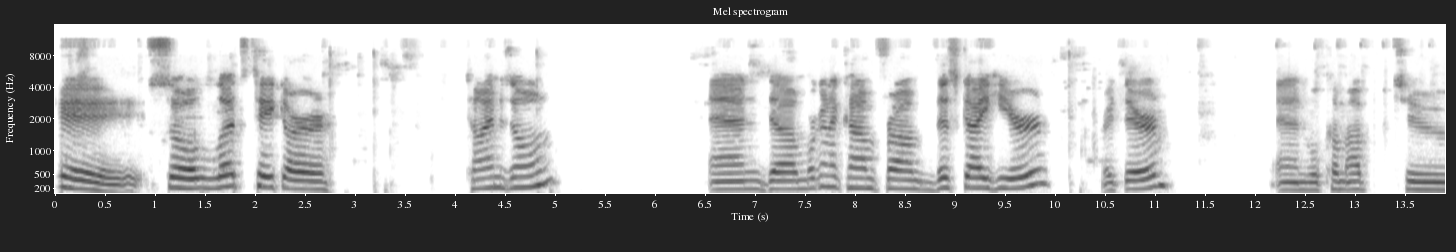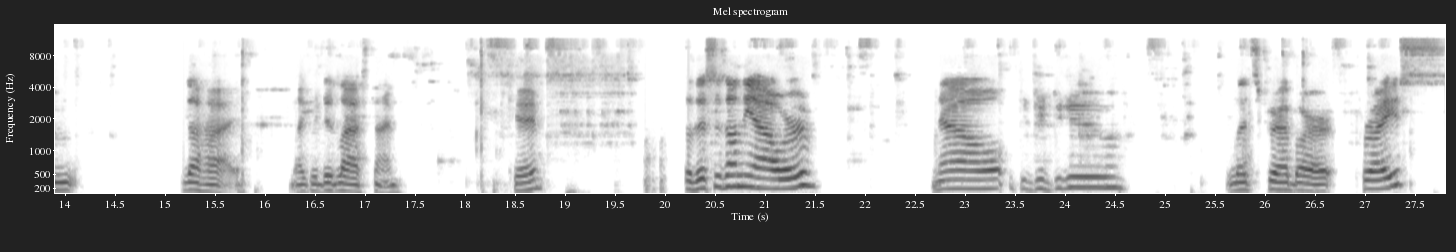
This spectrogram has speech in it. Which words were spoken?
Okay, so let's take our time zone. And um, we're gonna come from this guy here, right there. And we'll come up to the high, like we did last time. Okay. So this is on the hour. Now, do, do, do, do. Let's grab our price.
